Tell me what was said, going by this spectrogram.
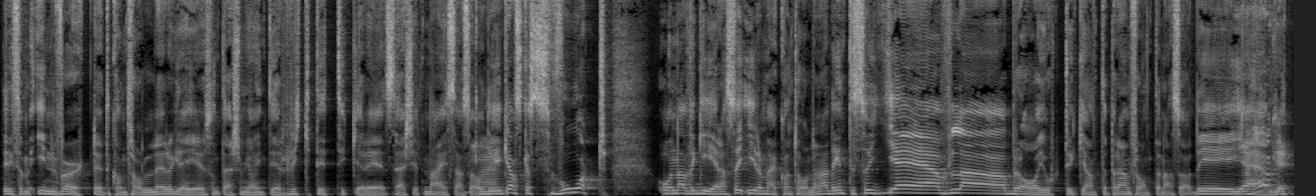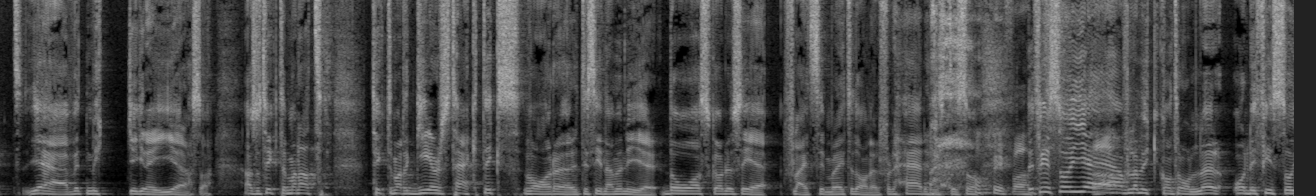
det är liksom inverted kontroller och grejer och sånt där som jag inte riktigt tycker är särskilt nice. Alltså. Och det är ganska svårt att navigera sig i de här kontrollerna. Det är inte så jävla bra gjort tycker jag inte på den fronten. Alltså. Det är jävligt, jävligt mycket grejer. Alltså. Alltså, tyckte, man att, tyckte man att Gears Tactics var rörigt i sina menyer, då ska du se Flight Simulator Daniel. För det här finns det så, det finns så jävla mycket kontroller och det finns så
